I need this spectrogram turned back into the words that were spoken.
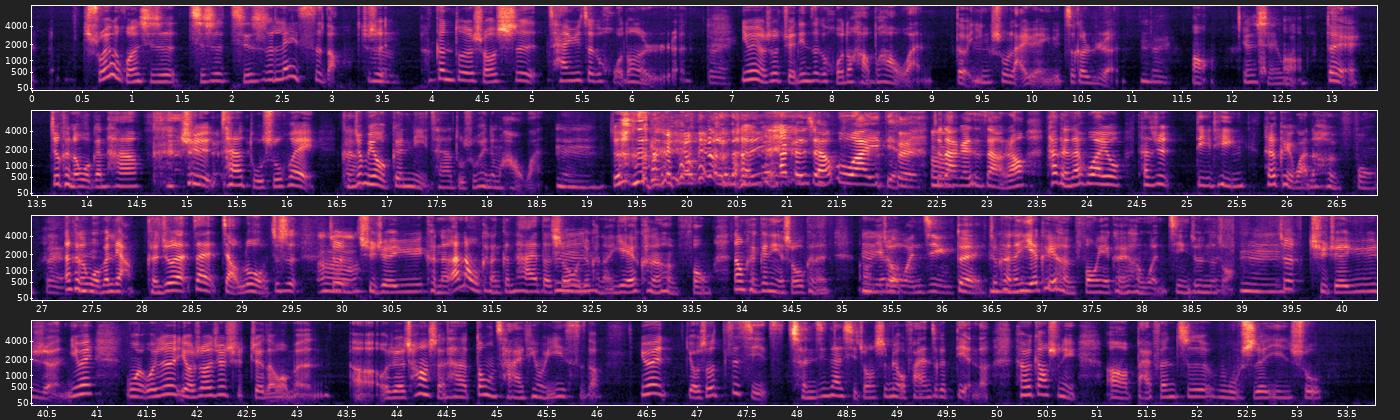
所有的活动其实其实其实是类似的，就是更多的时候是参与这个活动的人。对，因为有时候决定这个活动好不好玩的因素来源于这个人。对，哦，跟谁玩？对，就可能我跟他去参加读书会，可能就没有跟你参加读书会那么好玩。嗯，就 有可能，因为他可能喜欢户外一点，对，就大概是这样。然后他可能在户外又他去。迪厅，他就可以玩的很疯。对，那可能我们俩可能就在在角落，就是就取决于可能啊，那我可能跟他的时候，我就可能也可能很疯。那我可能跟你的时候，我可能嗯也很文静。对，就可能也可以很疯，也可以很文静，就是那种，嗯，就取决于人。因为我我就有时候就去觉得我们呃，我觉得创始人他的洞察还挺有意思的，因为有时候自己沉浸在其中是没有发现这个点的。他会告诉你呃百分之五十的因素。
